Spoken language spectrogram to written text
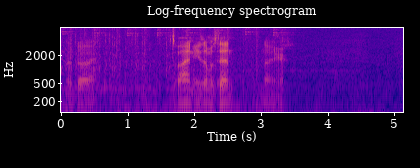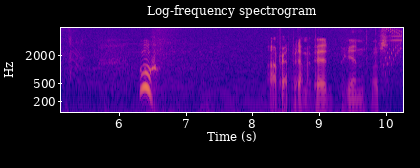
I'm gonna die. It's fine, he's almost dead. Nice. Here. Woo! Oh, I forgot to put down my bed again. Whoops.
